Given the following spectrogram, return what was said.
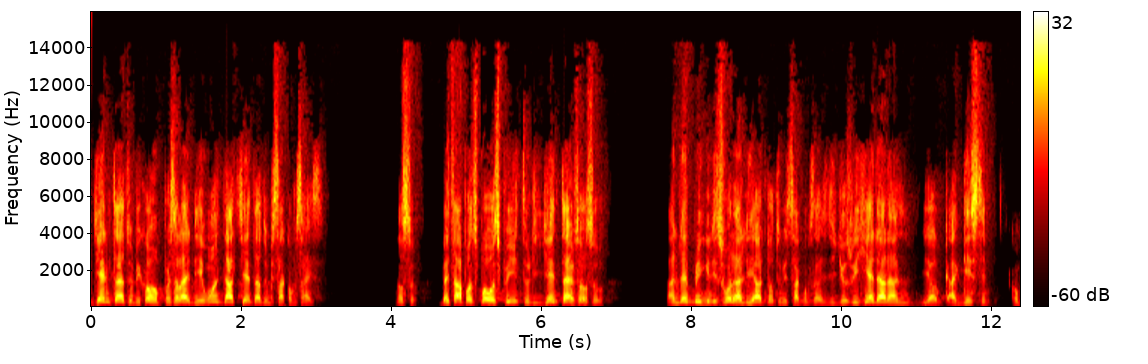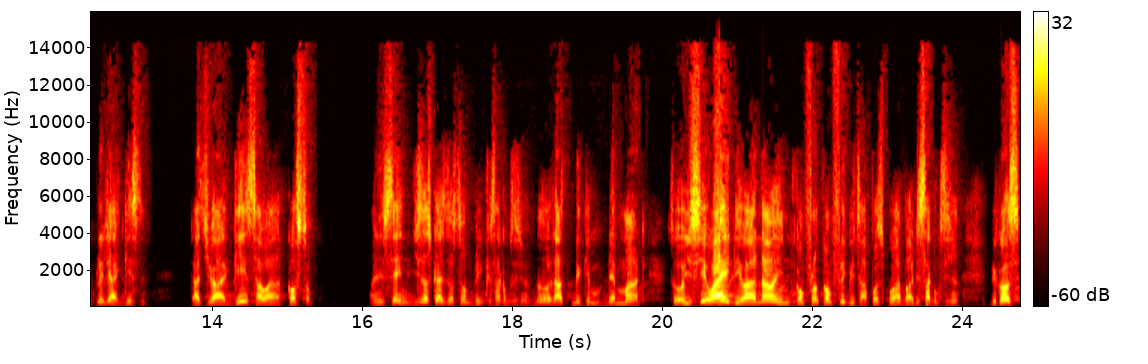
Gentile to become a proselyte, they want that Gentile to be circumcised also. But Apostle Paul was preaching to the Gentiles also, and then bringing this word that they ought not to be circumcised. The Jews will hear that and you are against him, completely against him, that you are against our custom. And he's saying Jesus Christ does not bring circumcision. No, that making them mad. So you see why they are now in conflict with Apostle Paul about this circumcision, because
